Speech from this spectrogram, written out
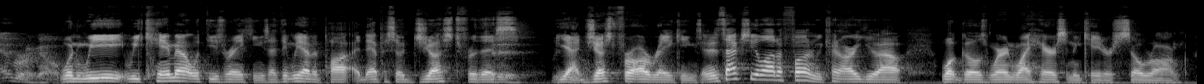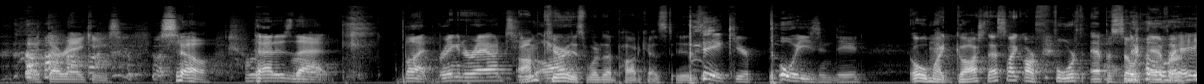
forever ago. when we we came out with these rankings, I think we have a po- an episode just for this. Yeah, just for our rankings, and it's actually a lot of fun. We kind of argue out what goes where and why Harrison and Kade are so wrong with their rankings. So that is that. But bring it around to I'm our curious what that podcast is. Pick your poison, dude. Oh my gosh, that's like our fourth episode No ever. way.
